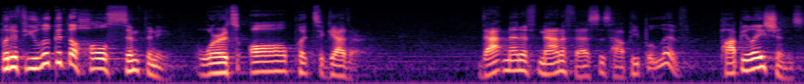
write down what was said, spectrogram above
But if you look at the whole symphony, where it's all put together, that manif manifests as how people live. Populations,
